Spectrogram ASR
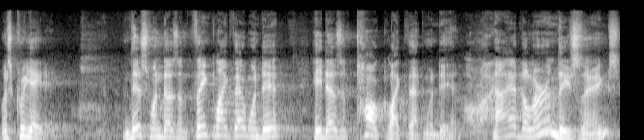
was created. And this one doesn't think like that one did. He doesn't talk like that one did. Now I had to learn these things.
